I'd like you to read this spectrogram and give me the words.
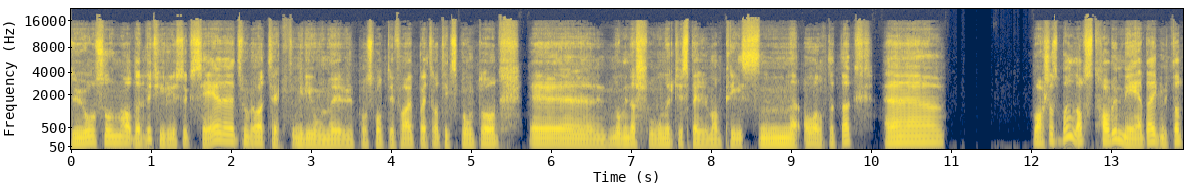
duo som hadde en betydelig suksess. Jeg tror det var 30 millioner på Spotify på et eller annet tidspunkt, og uh, nominasjoner til Spellemannprisen og alt dette. Uh, hva slags ballast har du med deg ut av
